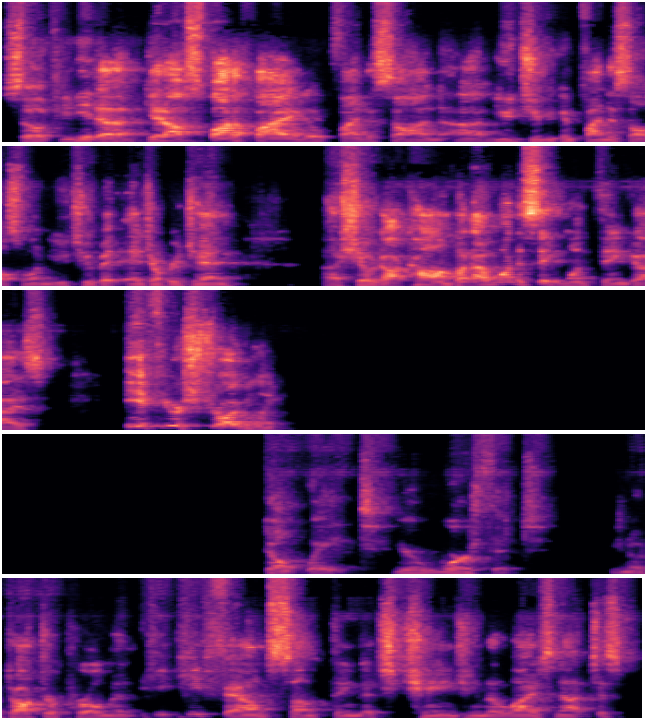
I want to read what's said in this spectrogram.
so if you need to get off Spotify and go find us on uh, YouTube, you can find us also on YouTube at edgeonregen.show.com. But I want to say one thing, guys. If you're struggling, don't wait. You're worth it. You know, Dr. Perlman, he, he found something that's changing the lives, not just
